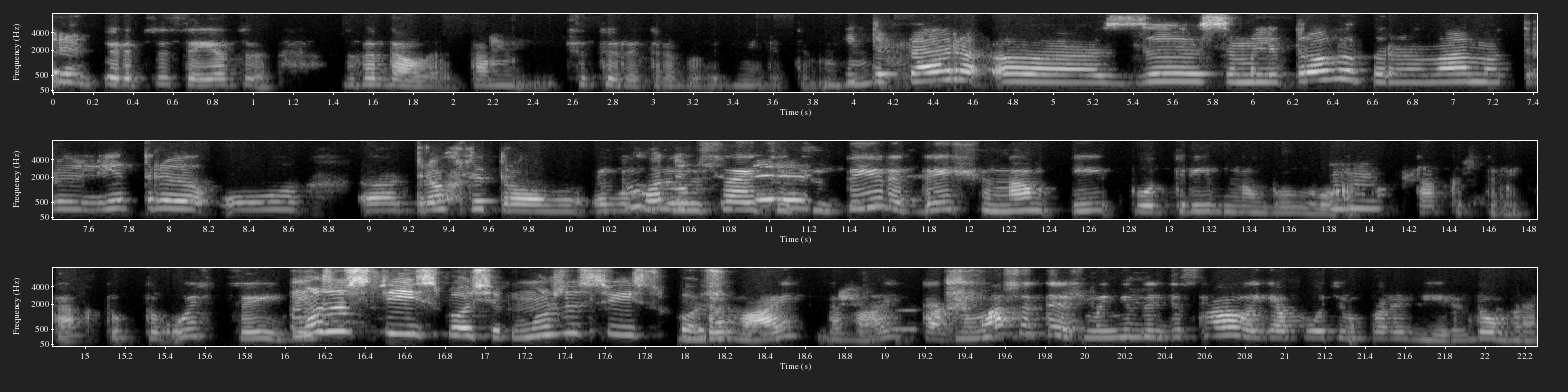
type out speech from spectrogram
літри. 4, це все, я з- згадала, там 4 треба відміряти. І тепер е, з 7-літрової переливаємо 3 літри у 3-літрову. І І тут виходить залишається 4 4, те, що нам і потрібно було. А Мгм. тут так і 3, так? Тобто ось це і є. Можна свій спосіб, можна свій спосіб. Давай, давай. Так, ну Маша теж мені надіслала, я потім перевірю. Добре.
